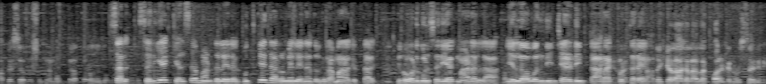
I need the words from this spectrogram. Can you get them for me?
ಆಫೀಸರ್ ಸುಮ್ಮನೆ ಹೋಗ್ತಾ ಇರ್ತಾರೆ. ಸರ್ ಸರಿಯಾಗಿ ಕೆಲಸ ಮಾಡ್ದಲೇ ಇರೋ ಗುತ್ತಿಗೆದಾರರ ಮೇಲೆ ಏನಾದ್ರು ಕ್ರಮ ಆಗುತ್ತಾ? ರೋಡ್ಗಳು ಸರಿಯಾಗಿ ಮಾಡಲ್ಲ ಎಲ್ಲೋ ಒಂದ್ ಇಂಚ್ ಎರಡ್ ಇಂಚ್ ತಾರ್ ಹಾಕ್ಬಿಡ್ತಾರೆ. ಅದಕ್ಕೆಲ್ಲ ಆಗಲ್ಲ ಎಲ್ಲ ಕ್ವಾಲಿಟಿ ನೋಡ್ತಾ ಇದೀನಿ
